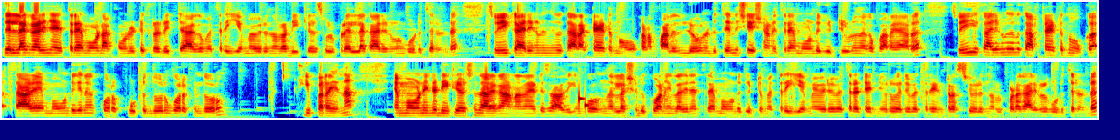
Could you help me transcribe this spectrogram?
ഇതെല്ലാം കഴിഞ്ഞാൽ എത്ര എമൗണ്ട് അക്കൗണ്ടിൽ ക്രെഡിറ്റ് ആകും എത്ര ഇ എം ഐ വരും എന്നുള്ള ഡീറ്റെയിൽസ് ഉൾപ്പെടെ എല്ലാ കാര്യങ്ങളും കൊടുത്തിട്ടുണ്ട്. സോ ഈ കാര്യങ്ങൾ നിങ്ങൾ കറക്റ്റായിട്ട് നോക്കണം. പലരും ലോൺ എടുത്തതിന് ശേഷമാണ് ഇത്ര എമൗണ്ട് കിട്ടിയുള്ളൂ എന്നൊക്കെ പറയാറ്. സോ ഈ കാര്യങ്ങൾ നിങ്ങൾ കറക്റ്റായിട്ട് നോക്കുക. താഴെ എമൗണ്ട് ഇങ്ങനെ കുറ കൂട്ടും തോറും കുറയ്ക്കും തോറും ഈ പറയുന്ന എമൗണ്ടിന്റെ ഡീറ്റെയിൽസും താഴെ കാണാനായിട്ട് സാധിക്കും. ഇപ്പോൾ ഒന്നര ലക്ഷം എടുക്കുവാണെങ്കിൽ അതിന് എത്ര എമൗണ്ട് കിട്ടും എത്ര ഇ എം ഐ വരും എത്ര ടെന്യൂർ വരും എത്ര ഇൻട്രസ്റ്റ് വരും എന്നുൾപ്പെടെ കാര്യങ്ങൾ കൊടുത്തിട്ടുണ്ട്.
